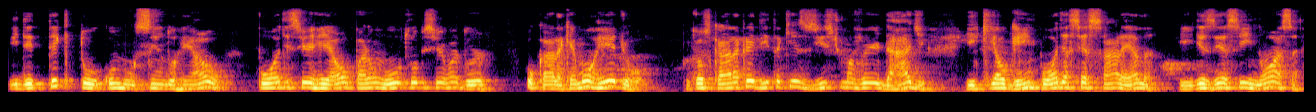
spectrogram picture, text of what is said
e detectou como sendo real pode ser real para um outro observador. O cara quer morrer, Joe, porque os caras acreditam que existe uma verdade e que alguém pode acessar ela e dizer assim: nossa,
